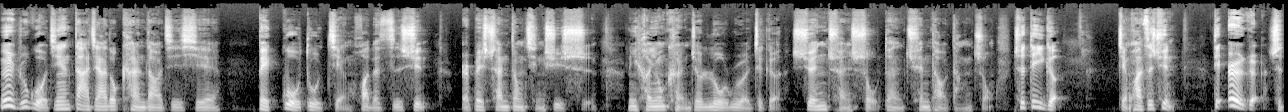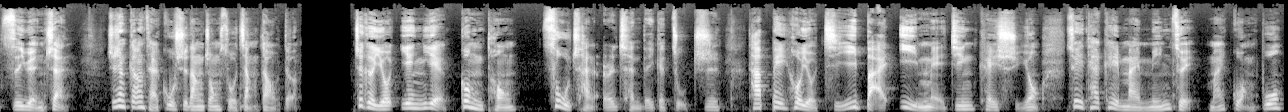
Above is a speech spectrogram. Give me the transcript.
因为如果今天大家都看到这些被过度简化的资讯而被煽动情绪时，你很有可能就落入了这个宣传手段的圈套当中。这第一个简化资讯，第二个是资源战，就像刚才故事当中所讲到的，这个由烟叶共同。促产而成的一个组织，它背后有几百亿美金可以使用，所以它可以买名嘴、买广播、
